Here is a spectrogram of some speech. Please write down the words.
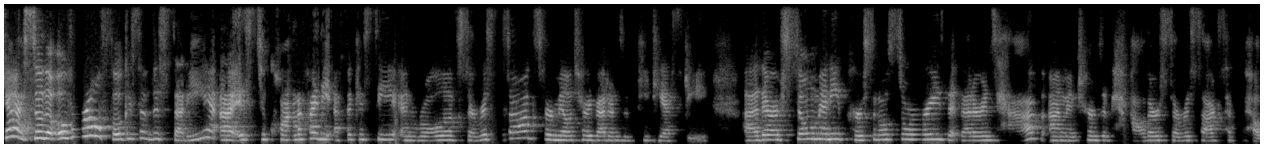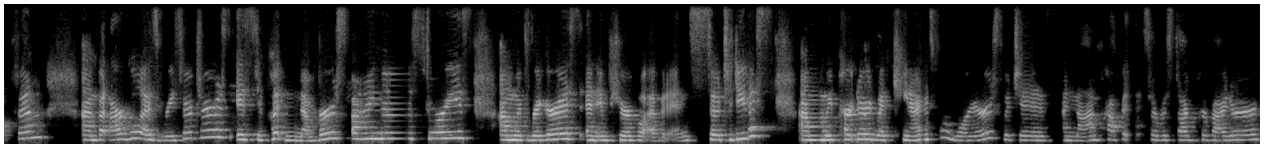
Yeah, so the overall focus of the study uh, is to quantify the efficacy and role of service dogs for military veterans with PTSD. Uh, there are so many personal stories that veterans have um, in terms of how their service dogs have helped them, um, but our goal as researchers is to put numbers behind those stories um, with rigorous and empirical evidence. So to do this, um, we partnered with K9s For Warriors, which is a nonprofit service dog provider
